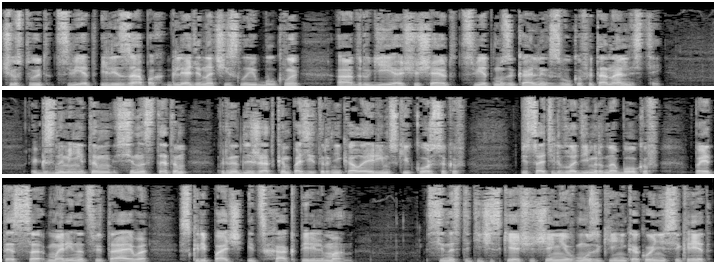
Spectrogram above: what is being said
чувствуют цвет или запах, глядя на числа и буквы, а другие ощущают цвет музыкальных звуков и тональностей – к знаменитым синестетам принадлежат композитор Николай Римский-Корсаков, писатель Владимир Набоков, поэтесса Марина Цветаева, скрипач Ицхак Перельман. Синестетические ощущения в музыке никакой не секрет.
